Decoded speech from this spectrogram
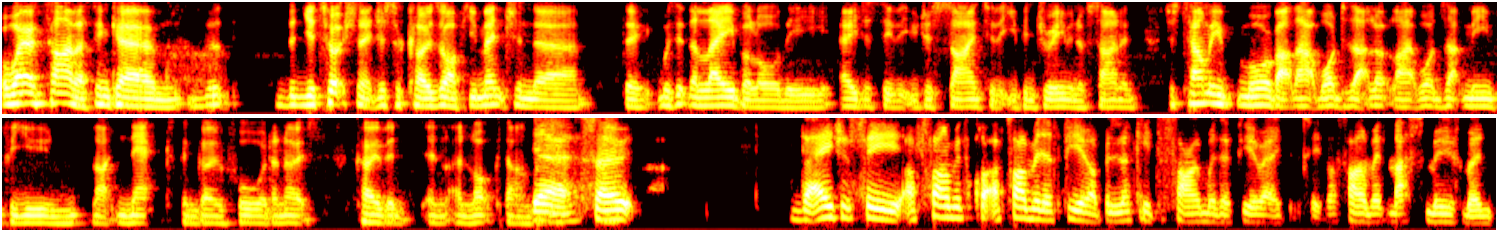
Aware of time, I think um, the, the, you touched on it just to close off. You mentioned the the was it the label or the agency that you just signed to that you've been dreaming of signing? Just tell me more about that. What does that look like? What does that mean for you, like next and going forward? I know it's COVID and, and lockdown. Yeah, so the agency I've signed with quite I've signed with a few. I've been lucky to sign with a few agencies. I signed with Mass Movement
